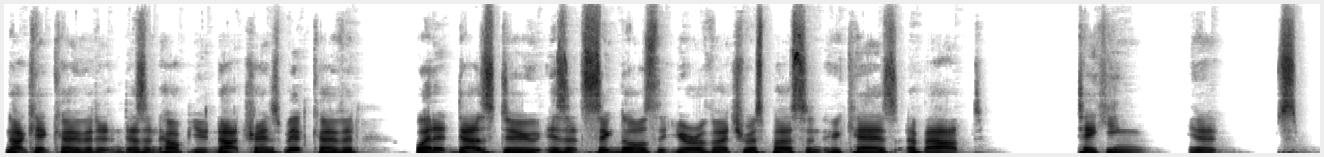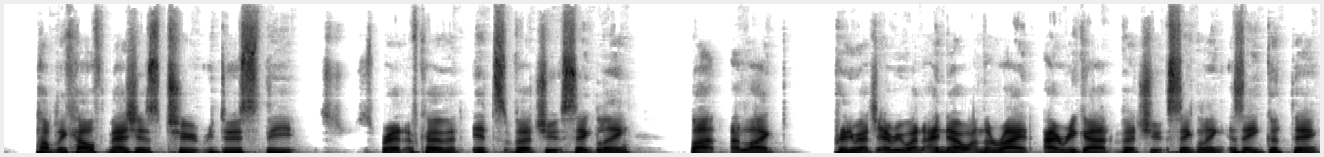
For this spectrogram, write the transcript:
not get COVID. It doesn't help you not transmit COVID. What it does do is it signals that you're a virtuous person who cares about taking, you know, public health measures to reduce the spread of COVID. It's virtue signaling, but unlike pretty much everyone I know on the right, I regard virtue signaling as a good thing.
